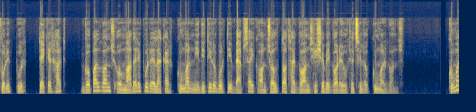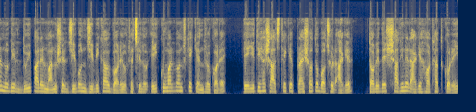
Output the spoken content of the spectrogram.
ফরিদপুর, টেকেরহাট, গোপালগঞ্জ ও মাদারীপুর এলাকার কুমার নদী তীরবর্তী ব্যবসায়িক অঞ্চল তথা গঞ্জ হিসেবে গড়ে উঠেছিল কুমারগঞ্জ। কুমার নদীর দুই পারের মানুষের জীবন জীবিকাও গড়ে উঠেছিল এই কুমারগঞ্জকে কেন্দ্র করে এই ইতিহাস আজ থেকে প্রায় শত বছর আগের, তবে দেশ স্বাধীনের আগে হঠাৎ করেই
